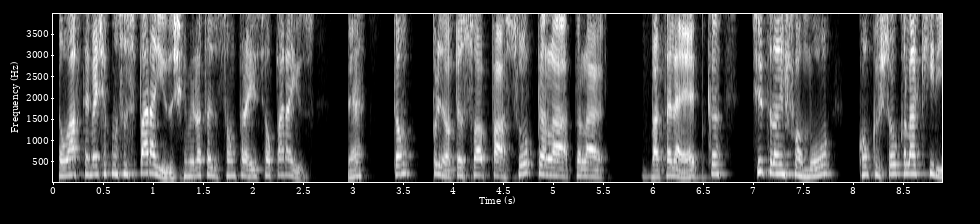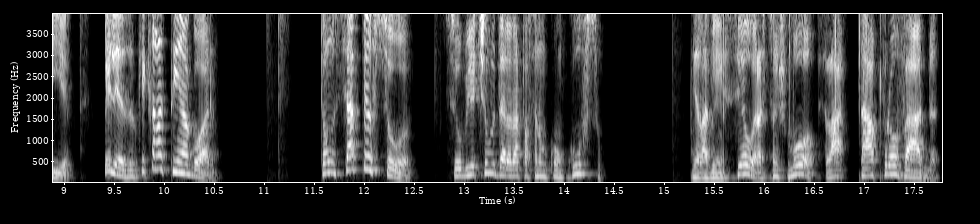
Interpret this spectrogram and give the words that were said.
Então, o aftermath é como se fosse o paraíso. Acho que a melhor tradução para isso é o paraíso, né? Então, por exemplo, a pessoa passou pela, pela batalha épica, se transformou, conquistou o que ela queria. Beleza, o que, que ela tem agora? Então, se a pessoa, se o objetivo dela era passar num concurso, ela venceu, ela se transformou, ela está aprovada.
